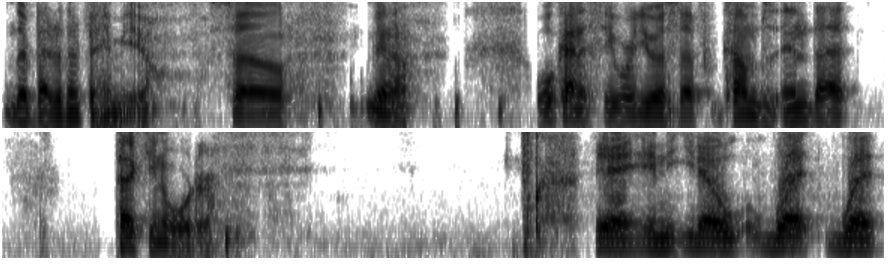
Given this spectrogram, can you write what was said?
They're better than FAMU. So, you know, we'll kind of see where USF comes in that pecking order. Yeah, and you know what what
